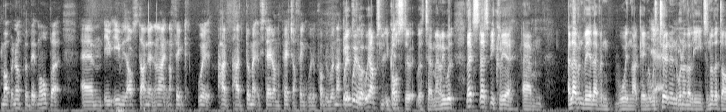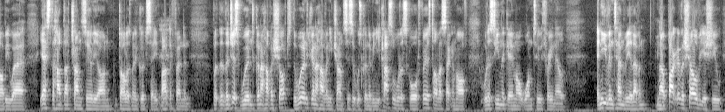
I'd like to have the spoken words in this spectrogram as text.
mopping up a bit more. But um, he, he was outstanding tonight, and I think we had had Dummett have stayed on the pitch, I think would have probably won that we, game. we, still. we absolutely bossed it with 10 men. I mean, let's let's be clear. Um, 11 v 11 win that game. It was Yeah. turning into another Leeds, another derby where, yes, they had that chance early on. Darlow's made a good save, bad Yeah. defending. But they, they just weren't going to have a shot. They weren't going to have any chances. It was going to be Newcastle would have scored first half or second half, would have seen the game out 1 2 3 0. And even 10 v 11. Now, mm-hmm. back to the Shelvey issue.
